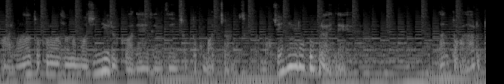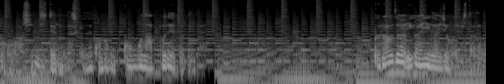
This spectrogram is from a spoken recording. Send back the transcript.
まあ今のところはその文字入力はね全然ちょっと困っちゃうんですけど文字入力ぐらいねなんとかなると信じてるんですけどねこの今後のアップデートでね。ブラウザは意外に大丈夫でしたでも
